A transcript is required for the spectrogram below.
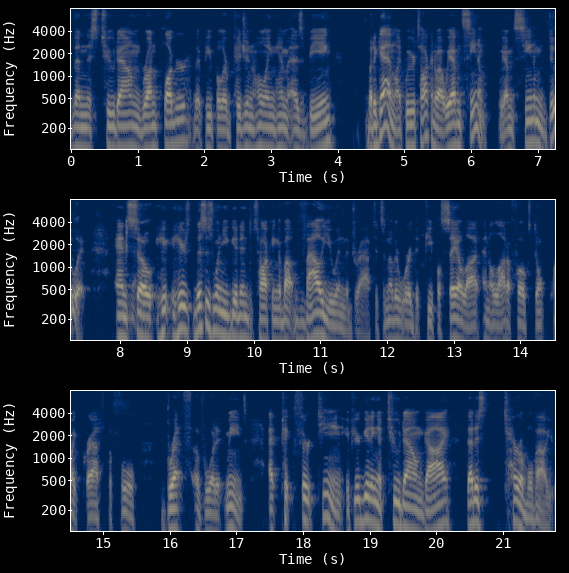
than this two down run plugger that people are pigeonholing him as being. But again, like we were talking about, we haven't seen him. We haven't seen him do it. And yeah. so he, here's this is when you get into talking about value in the draft. It's another word that people say a lot, and a lot of folks don't quite grasp the full breadth of what it means. At pick 13, if you're getting a two down guy, that is terrible value.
